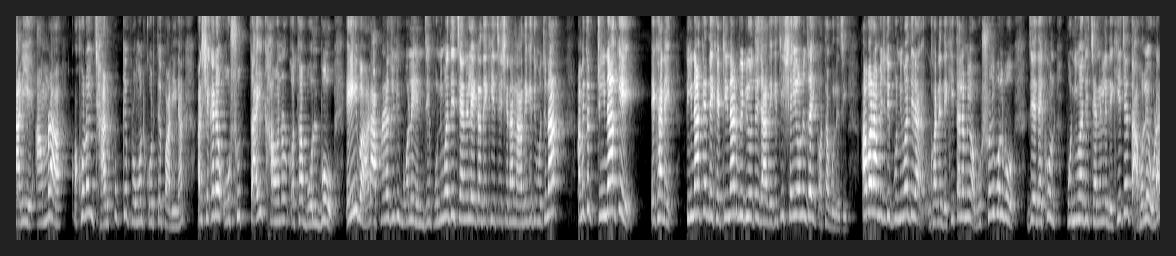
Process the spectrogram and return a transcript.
দাঁড়িয়ে আমরা কখনোই ঝাড়ফুঁককে প্রমোট করতে পারি না, আর সেখানে ওষুধটাই খাওয়ানোর কথা বলব। এইবার আপনারা যদি বলেন যে পূর্ণিমাদির চ্যানেলে এটা দেখিয়েছে, সেটা না দেখে তুমি বলছো, না, আমি তো টিনাকে এখানে টিনাকে দেখে, টিনার ভিডিওতে যা দেখেছি সেই অনুযায়ী কথা বলেছি। আবার আমি যদি পূর্ণিমাদির ওখানে দেখি, তাহলে আমি অবশ্যই বলব যে, দেখুন পূর্ণিমাদির চ্যানেলে দেখিয়েছে, তাহলে ওরা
